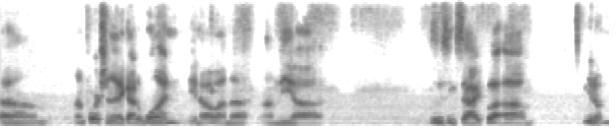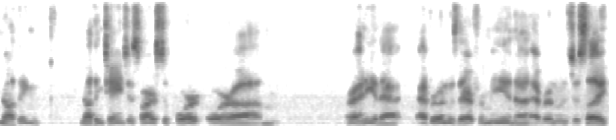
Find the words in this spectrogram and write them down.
um, unfortunately I got a one. You know, on the on the uh, losing side, but um, you know, nothing nothing changed as far as support or um, or any of that everyone was there for me, and uh, everyone was just like,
